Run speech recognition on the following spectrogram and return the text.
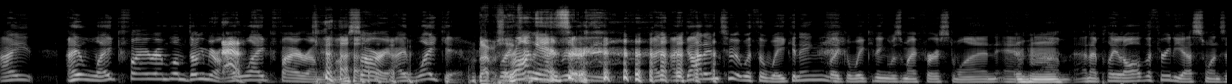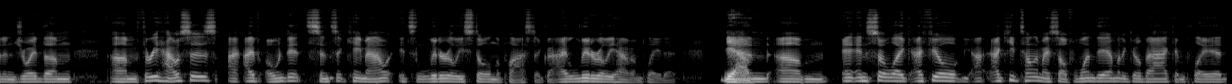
I I like Fire Emblem. Don't get me wrong, I Ah. like Fire Emblem. I'm sorry, I like it. that was Like, Wrong I answer. really- I, I got into it with Awakening. Like Awakening was my first one, and Mhm. um, and I played all the 3DS ones and enjoyed them. Um, Three Houses, I, I've owned it since it came out. It's literally still in the plastic. I literally haven't played it. yeah, And um and, and so like I feel I, I keep telling myself one day I'm gonna go back and play it.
